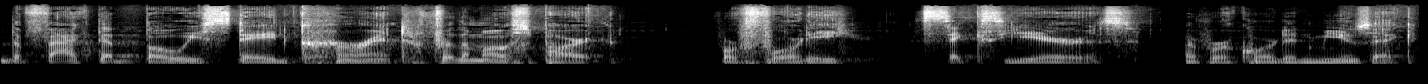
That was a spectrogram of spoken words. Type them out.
the fact that Bowie stayed current for the most part for 46 years of recorded music,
